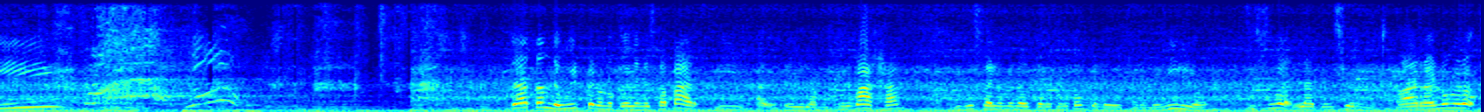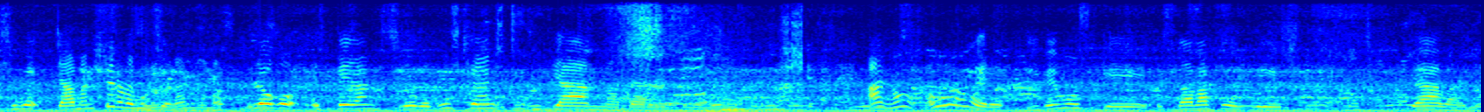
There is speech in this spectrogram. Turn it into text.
y tratan de huir pero no pueden escapar y, la mujer baja y busca el número telefónico que le dejaron de Emilio y sube la atención mucho. Agarra el número, sube, llaman, pero no funciona. Luego esperan, luego buscan, ya mataron Ah, no, aún no muere. Y vemos que está abajo de... Ya vaya.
